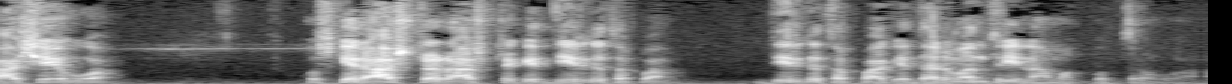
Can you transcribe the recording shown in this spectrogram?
काशे हुआ। उसके राष्ट्र राष्ट्र के दीर्घ तपा दीर्घ तपा के धनवंतरी नामक पुत्र हुआ।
